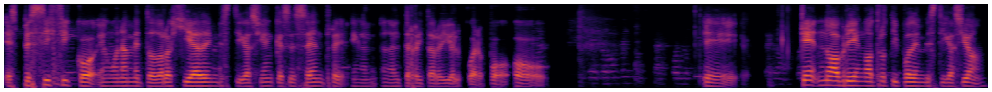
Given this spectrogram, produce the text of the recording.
específico en una metodología de investigación que se centre en el, territorio y el cuerpo? ¿O eh, que no habría en otro tipo de investigación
